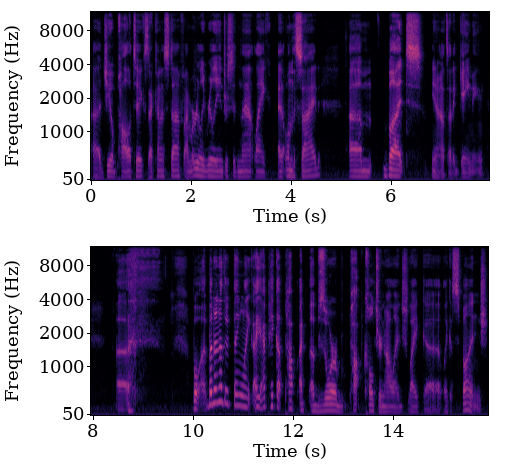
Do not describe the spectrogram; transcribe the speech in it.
uh, geopolitics, that kind of stuff. I'm really, really interested in that, like, on the side. Um, but, you know, outside of gaming. Uh, But but another thing, like I, I pick up pop, I absorb pop culture knowledge like uh, like a sponge,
